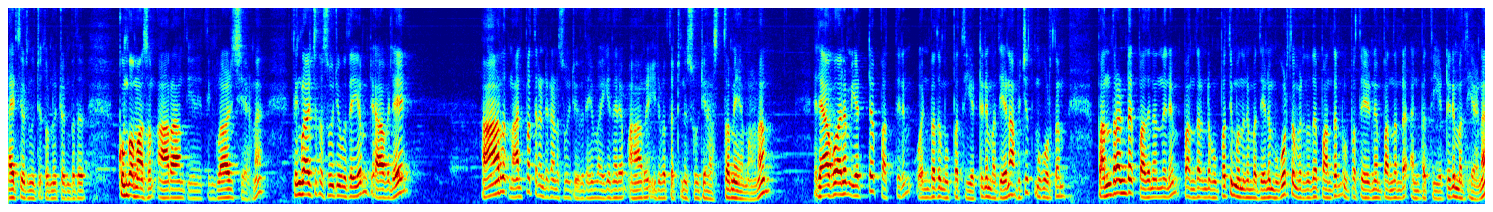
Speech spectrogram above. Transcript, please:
ആയിരത്തി ഒരുന്നൂറ്റി തൊണ്ണൂറ്റൊൻപത് കുംഭമാസം ആറാം തീയതി തിങ്കളാഴ്ചയാണ്. തിങ്കളാഴ്ചത്തെ സൂര്യോദയം രാവിലെ ആറ് നാൽപ്പത്തിരണ്ടിനാണ് സൂര്യോദയം. വൈകുന്നേരം ആറ് ഇരുപത്തെട്ടിന് സൂര്യാസ്തമയമാണ്. രാഘോലം എട്ട് പത്തിനും ഒൻപത് മുപ്പത്തി എട്ടിനും മധ്യയാണ് അഭിജിത്ത് മുഹൂർത്തം. പന്ത്രണ്ട് പതിനൊന്നിനും പന്ത്രണ്ട് മുപ്പത്തി മൂന്നിനും മധ്യയാണ് മുഹൂർത്തം വരുന്നത്. പന്ത്രണ്ട് മുപ്പത്തി ഏഴിനും പന്ത്രണ്ട് അൻപത്തി എട്ടിനും മധ്യയാണ്.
